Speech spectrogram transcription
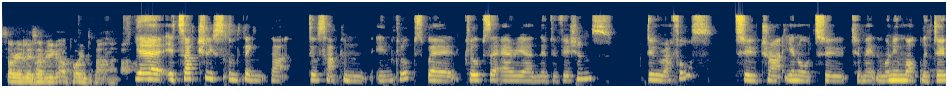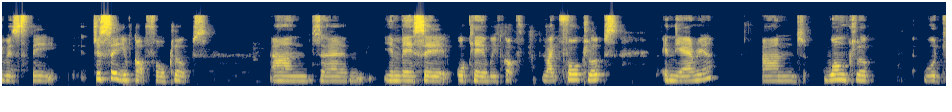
Sorry, Liz, have you got a point about that? Yeah, it's actually something that does happen in clubs where clubs, the area and the divisions do raffles to try, you know, to to make the money. And what they do is they just say you've got four clubs, and um, you may say, okay, we've got like four clubs in the area, and one club would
